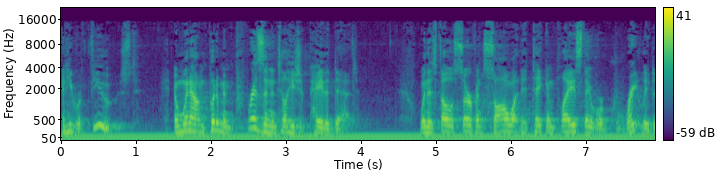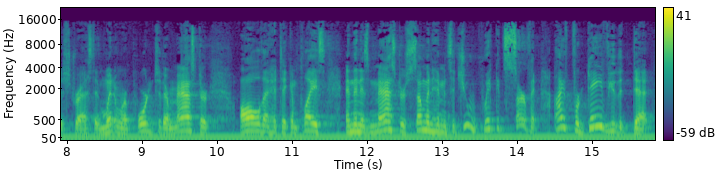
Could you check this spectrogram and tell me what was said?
And he refused, and went out and put him in prison until he should pay the debt. When his fellow servants saw what had taken place, they were greatly distressed and went and reported to their master all that had taken place. And then his master summoned him and said, You wicked servant, I forgave you the debt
